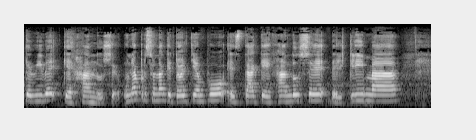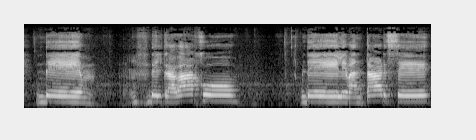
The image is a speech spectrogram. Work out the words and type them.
que vive quejándose. Una persona que todo el tiempo está quejándose del clima, de del trabajo, de levantarse,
